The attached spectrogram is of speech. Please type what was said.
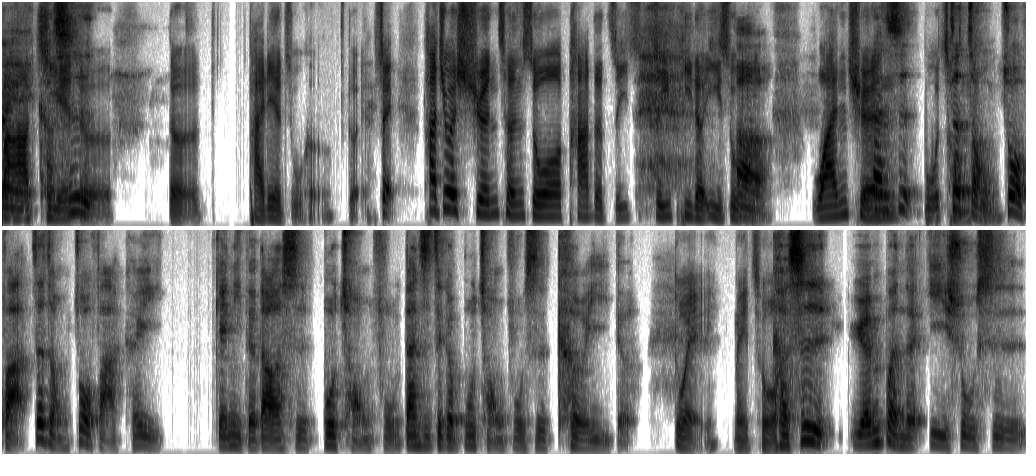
八阶的的排列组合。对，所以他就会宣称说，他的这一这一批的艺术品啊完全但是不重复这种做法，这种做法可以给你得到的是不重复，但是这个不重复是刻意的。对，没错，可是原本的艺术是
